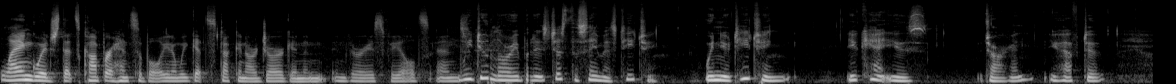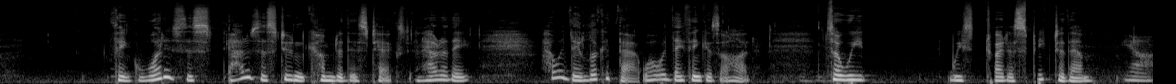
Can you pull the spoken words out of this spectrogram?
language that's comprehensible. You know, we get stuck in our jargon in, in various fields, and we do, Laurie. But it's just the same as teaching. When you're teaching, you can't use jargon. You have to think, what is this? How does the student come to this text, and how do they? How would they look at that? What would they think is odd? So we we try to speak to them. Yeah.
